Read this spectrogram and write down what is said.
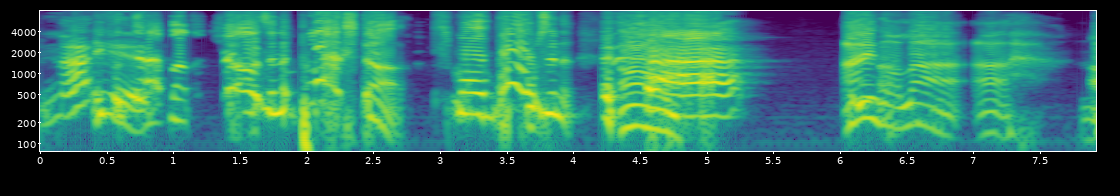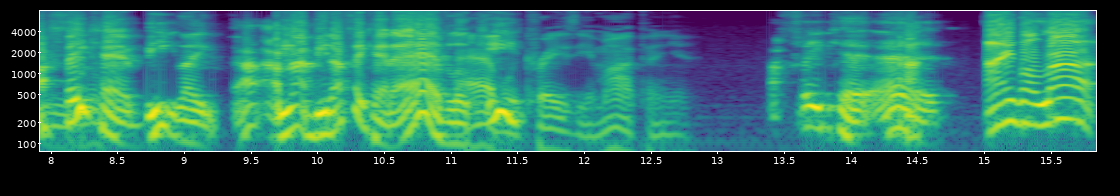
not he yet. forgot about the Jones and the Black Star. Small Rose and the. Um, I ain't gonna lie. Uh, I fake had beat like I, am not beat. I fake had Av low Av key. crazy in my opinion. I fake had Av. I, I ain't gonna lie.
